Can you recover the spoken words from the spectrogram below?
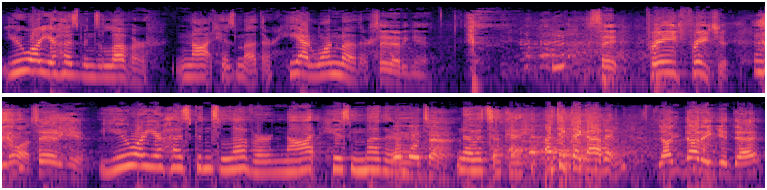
you are your husband's lover, not his mother. He had one mother. Say that again. say, preach, preach it. Come on, say it again. You are your husband's lover, not his mother. One more time. No, it's okay. I think they got it. Y'all, y'all didn't get that.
